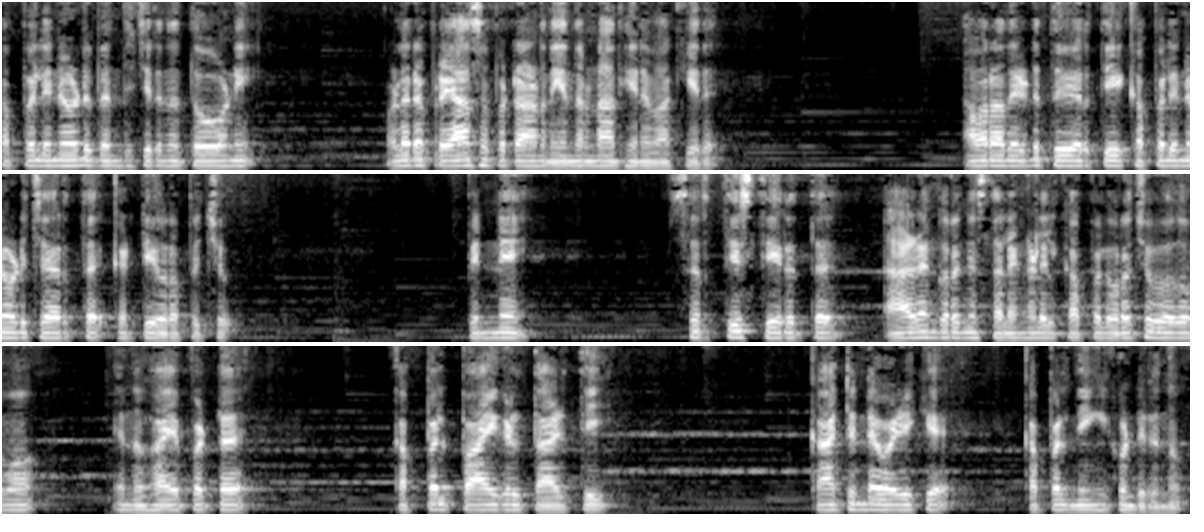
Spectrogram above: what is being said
കപ്പലിനോട് ബന്ധിച്ചിരുന്ന തോണി വളരെ പ്രയാസപ്പെട്ടാണ് നിയന്ത്രണാധീനമാക്കിയത്. അവർ അത് എടുത്തുയർത്തി കപ്പലിനോട് ചേർത്ത് കെട്ടിയുറപ്പിച്ചു പിന്നെ സിർത്തീസ് തീരത്ത് ആഴം കുറഞ്ഞ സ്ഥലങ്ങളിൽ കപ്പൽ ഉറച്ചു പോകുമോ എന്ന് ഭയപ്പെട്ട് കപ്പൽ പായകൾ താഴ്ത്തി കാറ്റിന്റെ വഴിക്ക് കപ്പൽ നീങ്ങിക്കൊണ്ടിരുന്നു.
